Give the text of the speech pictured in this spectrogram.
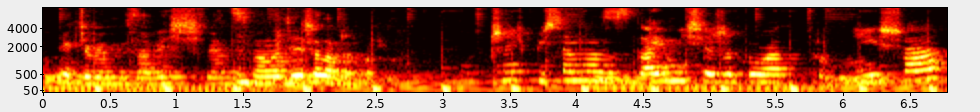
nie chciałbym ich zawieść, więc mam nadzieję, że dobrze poszło. Część pisemna zdaje mi się, że była trudniejsza,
